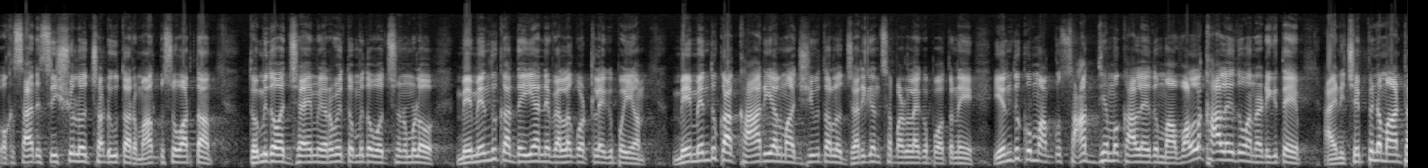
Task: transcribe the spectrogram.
ఒకసారి శిష్యులు వచ్చి అడుగుతారు మార్కు సువార్త తొమ్మిదో అధ్యాయం ఇరవై తొమ్మిదో వచనంలో మేమెందుకు ఆ దెయ్యాన్ని వెళ్ళగొట్టలేకపోయాం? మేమెందుకు ఆ కార్యాలు మా జీవితంలో జరిగించబడలేకపోతున్నాయి? ఎందుకు మాకు సాధ్యము కాలేదు? మా వల్ల కాలేదు? అని అడిగితే ఆయన చెప్పిన మాట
